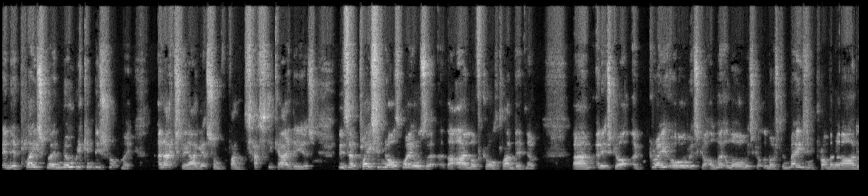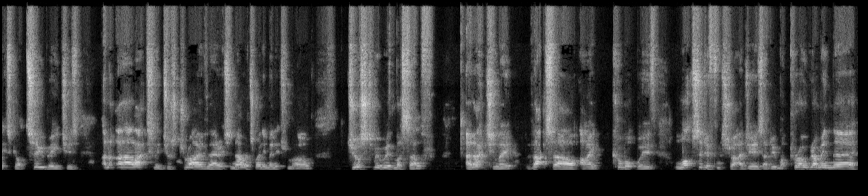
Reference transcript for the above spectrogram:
in a place where nobody can disrupt me. And actually, I get some fantastic ideas. There's a place in North Wales that, that I love called Llandudno. Um, and it's got a great home, it's got a little home, it's got the most amazing promenade, it's got two beaches, and I'll actually just drive there. It's an hour, 20 minutes from home, just to be with myself. And actually, that's how I come up with lots of different strategies. I do my program in there.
